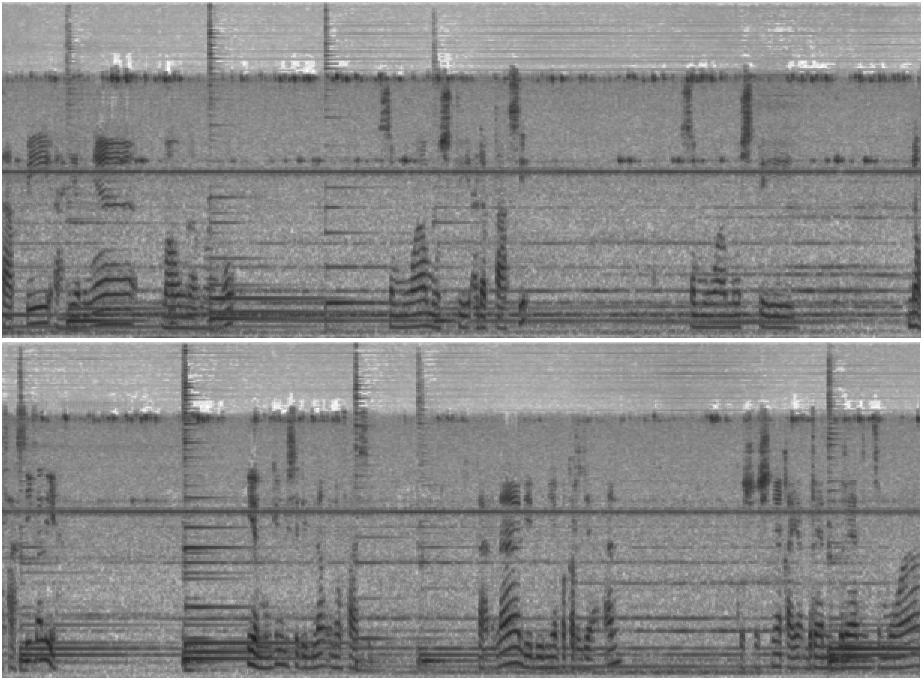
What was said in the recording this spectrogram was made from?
Tapi akhirnya mau nggak mau semua mesti adaptasi. Semua mesti inovasi kali ya? Iya mungkin bisa dibilang inovasi. Karena di dunia pekerjaan khususnya kayak brand-brand semua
